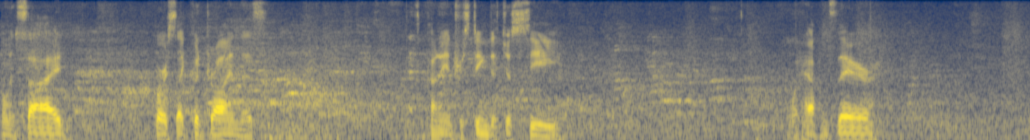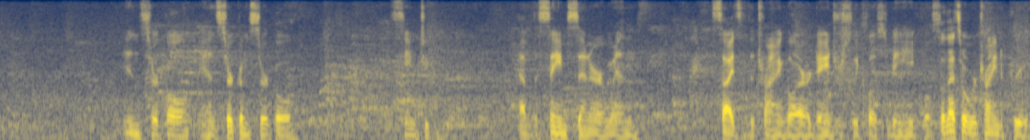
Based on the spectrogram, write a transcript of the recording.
coincide. Of course, I could draw in this. It's kind of interesting to just see what happens there. In circle and circumcircle seem to have the same center when sides of the triangle are dangerously close to being equal. So that's what we're trying to prove.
